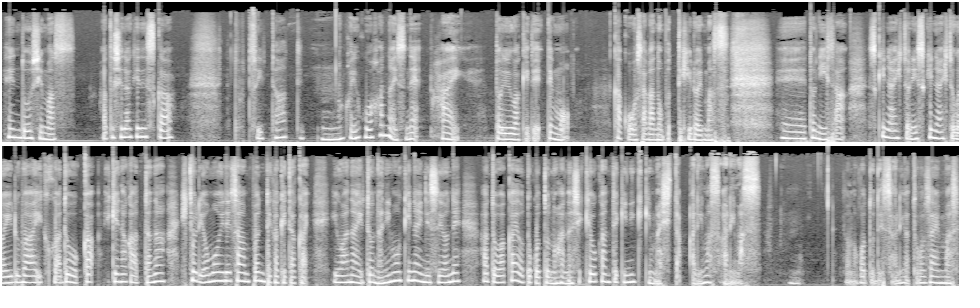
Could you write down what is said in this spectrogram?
変動します。私だけですか？ちょっとツイッターって、うん、なんかよくわかんないですね。はい。というわけで、でも、過去を遡って拾います。えー、トニーさん、好きな人に好きな人がいる場合行くかどうか、行けなかったな。一人思い出3分出かけたかい。言わないと何も起きないんですよね。あと若い男との話、共感的に聞きました。あります、あります。うん。そのことです。ありがとうございます。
